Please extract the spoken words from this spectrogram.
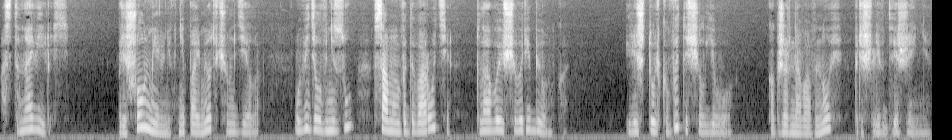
остановились. Пришел мельник, не поймет, в чем дело. Увидел внизу, в самом водовороте, плавающего ребенка. И лишь только вытащил его, как жернова вновь пришли в движение.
